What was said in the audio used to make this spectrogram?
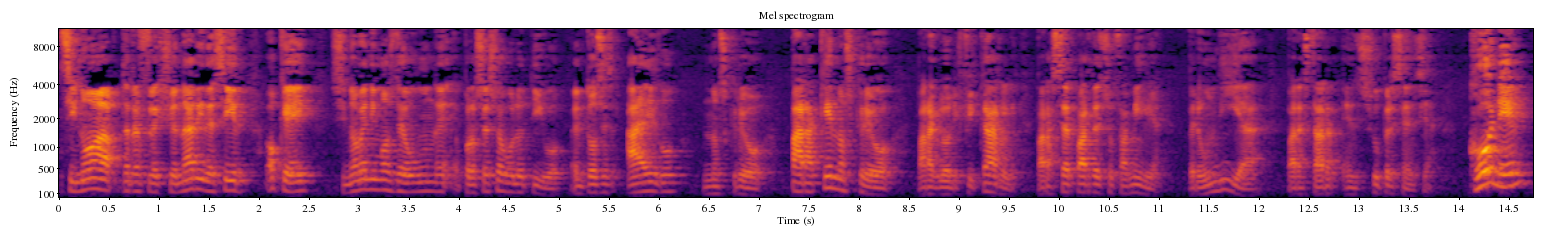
sino a reflexionar y decir, ok, si no venimos de un eh, proceso evolutivo, entonces algo nos creó. ¿Para qué nos creó? Para glorificarle, para ser parte de su familia, pero un día para estar en su presencia, con él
